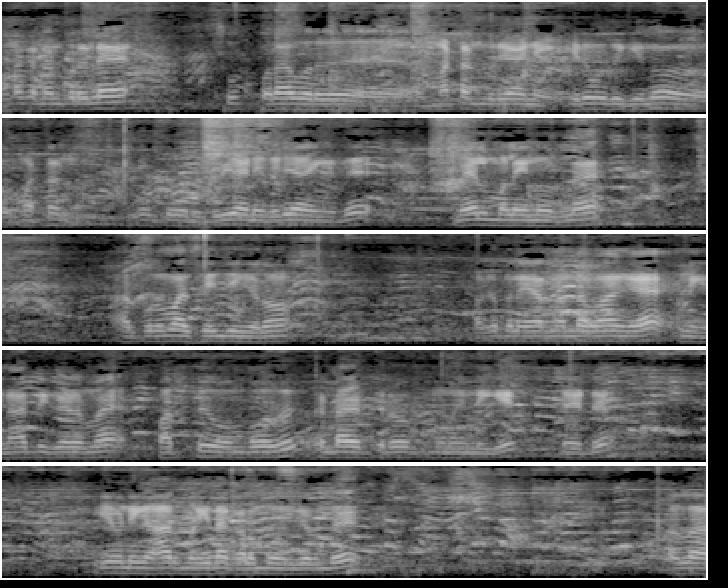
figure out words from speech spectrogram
வணக்கம் நண்பர்களே சூப்பராக ஒரு மட்டன் பிரியாணி இருபது கிலோ மட்டன் போட்டு ஒரு பிரியாணி ரெடி ஆகிங்குது மேல்மலையனூரில். அற்புதமாக செஞ்சுங்கிறோம் பக்கத்தில் யாரும் இருந்தால் வாங்க. இன்றைக்கி ஞாயிற்றுக்கிழமை பத்து ஒம்பது ரெண்டாயிரத்தி இருபத்தி மூணு இன்றைக்கி டேட்டு ஈவினிங் ஆறு மணிக்கு தான் கிளம்புவோம் இங்கேருந்து. நல்லா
